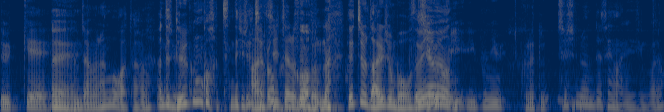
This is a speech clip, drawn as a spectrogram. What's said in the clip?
늙게 네. 분장을 한 것 같아요. 아, 근데 지금. 늙은 것 같은데 실제로? 아, 실제로 어, 늙었나? 실제로 나이 좀 먹었어. 왜냐면 지금 이, 이분이 그래도 70년대생 아니신가요?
